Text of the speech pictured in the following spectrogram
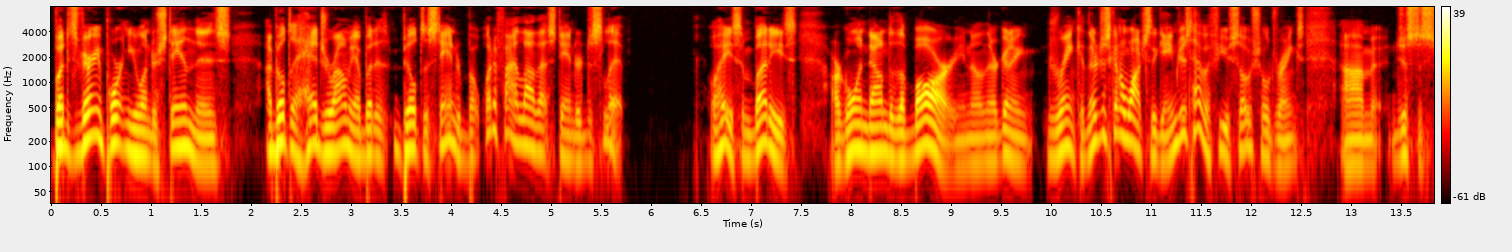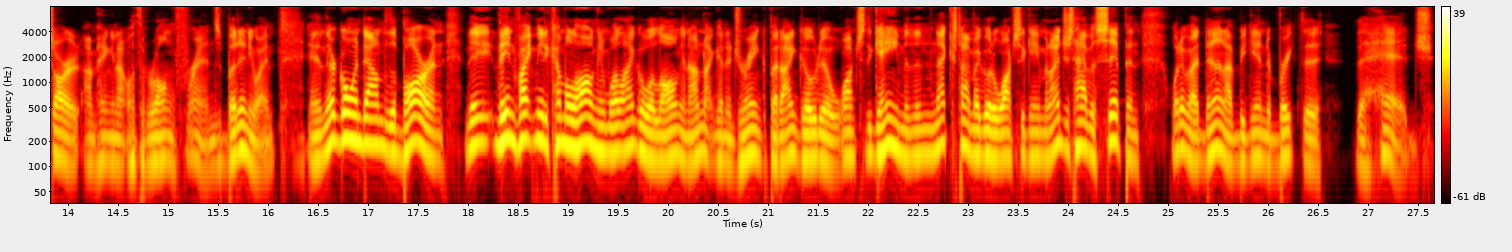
But it's very important you understand this. I built a hedge around me. I built a standard. But what if I allow that standard to slip? Well, hey, some buddies are going down to the bar, you know, and they're going to drink and they're just going to watch the game, just have a few social drinks. Um, just to start, I'm hanging out with the wrong friends, but anyway, and they're going down to the bar and they, they invite me to come along. And well, I go along and I'm not going to drink, but I go to watch the game. And then the next time I go to watch the game and I just have a sip. And what have I done? I begin to break the, the hedge.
